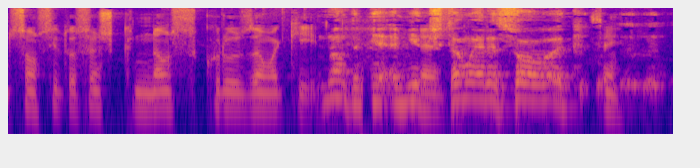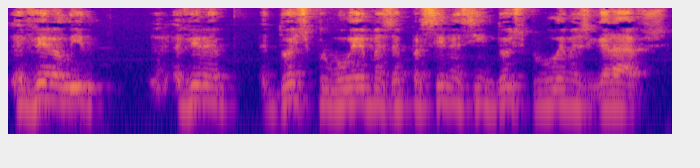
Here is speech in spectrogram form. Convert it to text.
são situações que não se cruzam aqui. Não, a minha, a minha é. questão era só haver ali haver dois problemas, aparecerem assim dois problemas graves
